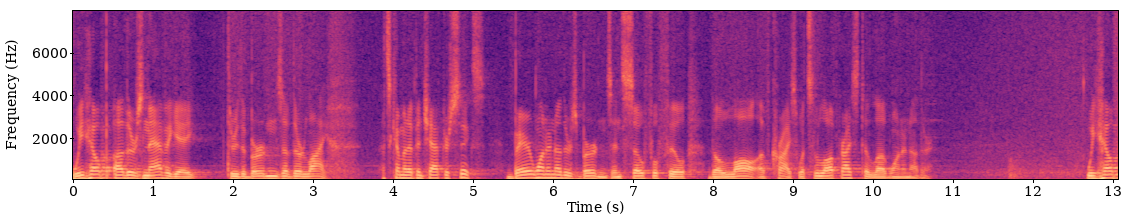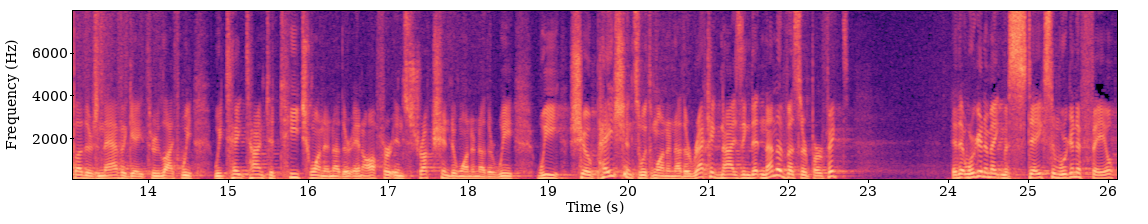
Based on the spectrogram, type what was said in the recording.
We help others navigate through the burdens of their life. That's coming up in chapter 6. Bear one another's burdens and so fulfill the law of Christ. What's the law of Christ? To love one another. We help others navigate through life. We, we take time to teach one another and offer instruction to one another. We, we show patience with one another, recognizing that none of us are perfect and that we're going to make mistakes and we're going to fail.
